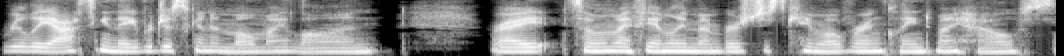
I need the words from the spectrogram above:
really asking. They were just going to mow my lawn right? Some of my family members just came over and cleaned my house.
